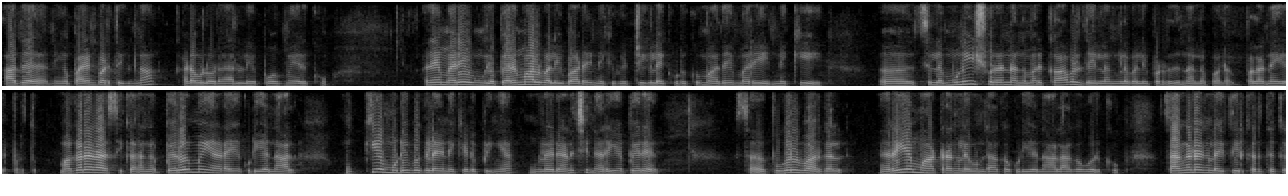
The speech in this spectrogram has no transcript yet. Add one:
அதை நீங்கள் பயன்படுத்திக்கலாம் கடவுளோட அருள் எப்போதுமே இருக்கும். அதே மாதிரி உங்களை பெருமாள் வழிபாடு இன்றைக்கி வெற்றிகளை கொடுக்கும். அதே மாதிரி இன்றைக்கி சில முனீஸ்வரன் அந்த மாதிரி காவல் தெய்வங்களை வழிபடுறது நல்ல பல பலனை ஏற்படுத்தும். மகர ராசிக்காரங்க பெருமை அடையக்கூடிய நாள் முக்கிய முடிவுகளை இன்றைக்கி எடுப்பீங்க. உங்களை நினச்சி நிறைய பேர் ச புகழ்வார்கள். நிறைய மாற்றங்களை உண்டாக்கக்கூடிய நாளாகவும் இருக்கும். சங்கடங்களை தீர்க்கறதுக்கு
